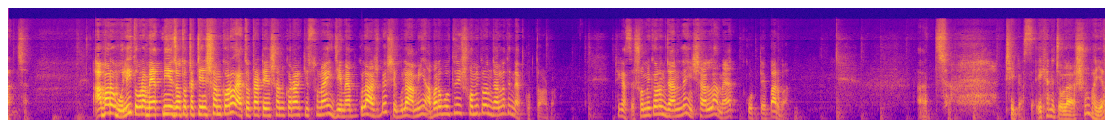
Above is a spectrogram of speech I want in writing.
আচ্ছা। আবারও বলি, তোমরা ম্যাথ নিয়ে যতটা টেনশন করো, এতটা টেনশন করার কিছু নাই। যে ম্যাথগুলো আসবে, সেগুলো আমি আবারও বলতে চাই সমীকরণ জানলে তুমি ম্যাথ করতে পারবা। ঠিক আছে? সমীকরণ জানলে ইনশাল্লাহ ম্যাথ করতে পারবা। আচ্ছা ঠিক আছে। এখানে চলে আসো ভাইয়া।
